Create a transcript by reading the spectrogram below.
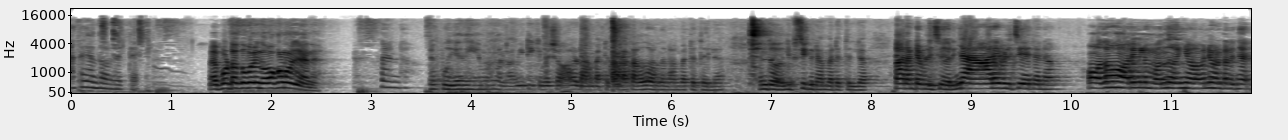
അതാ ഞാൻ തുറന്നിട്ടെ. എപ്പോട്ടൊക്കെ പോയി നോക്കണോ ഞാൻ വേണ്ട. പുതിയ നിയമങ്ങളാണ് വീട്ടിൽ പക്ഷെ ഇടാൻ പറ്റത്തില്ല കഥ തുറന്നിടാൻ പറ്റത്തില്ല എന്തോ ലിപ്സ്റ്റിക് ഇടാൻ പറ്റത്തില്ല. ഞാൻ എന്റെ വിളിച്ചു കയറി? ഞാൻ ആരെ വിളിച്ചു കയറ്റാനാ? ഓ അതോ ആരെങ്കിലും വന്നു കഴിഞ്ഞാൽ അവനെ ഉണ്ടല്ലോ ഞാൻ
